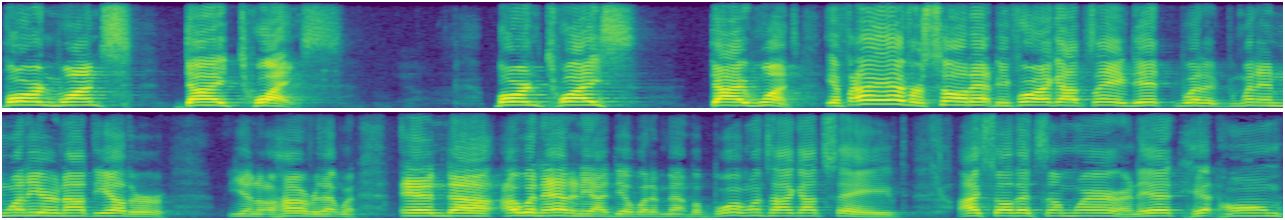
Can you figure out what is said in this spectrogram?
born once, die twice. Born twice, die once. If I ever saw that before I got saved, it would have went in one ear and out the other, you know, however that went. And uh, I wouldn't have had any idea what it meant. But boy, once I got saved, I saw that somewhere and it hit home.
